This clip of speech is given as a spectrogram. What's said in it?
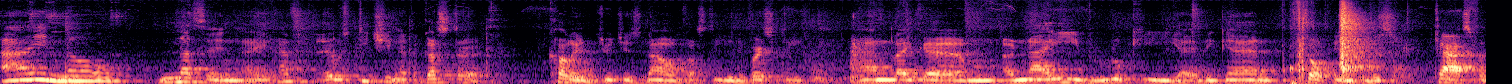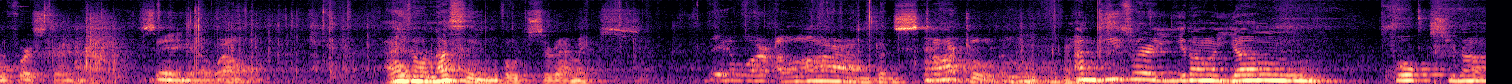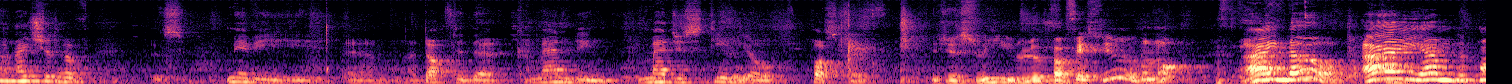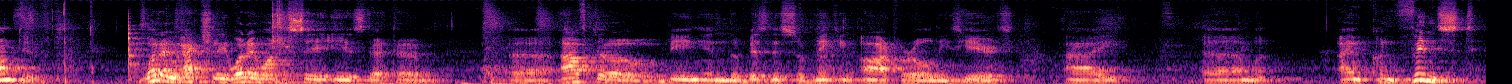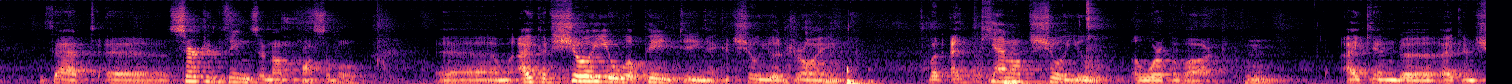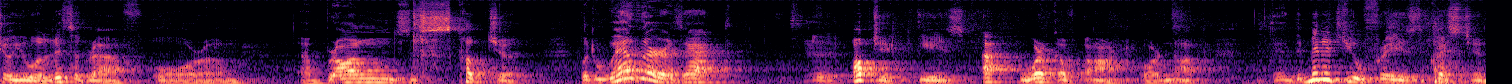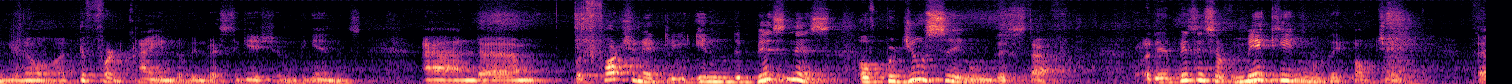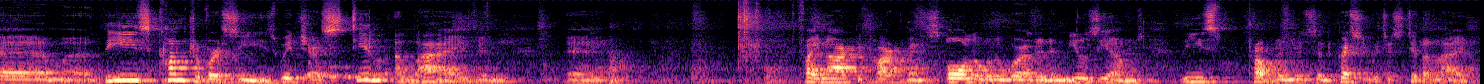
I know nothing. I have. I was teaching at Augusta College, which is now Augusta University, and like um, a naive rookie, I began talking to this class for the first time saying, you know, well, I know nothing about ceramics. They were alarmed and startled. and these were, you know, young folks, you know, and I should have maybe um, adopted the commanding magisterial posture. Je suis le professeur, non? I know. I am the pontiff what I actually, what I want to say is that um, uh, after being in the business of making art for all these years, I, um, I am convinced that uh, certain things are not possible. Um, I could show you a painting, I could show you a drawing, but I cannot show you a work of art. Hmm. I, can, uh, I can show you a lithograph or um, a bronze sculpture. But whether that uh, object is a work of art or not, uh, the minute you phrase the question, you know, a different kind of investigation begins. And, um, but fortunately, in the business of producing this stuff, the business of making the object, um, uh, these controversies, which are still alive in uh, fine art departments all over the world and in museums, these problems and questions which are still alive,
